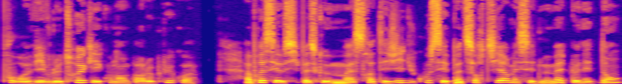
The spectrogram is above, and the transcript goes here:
pour vivre le truc et qu'on n'en parle plus, quoi. Après, c'est aussi parce que ma stratégie, du coup, c'est pas de sortir, mais c'est de me mettre le nez dedans,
